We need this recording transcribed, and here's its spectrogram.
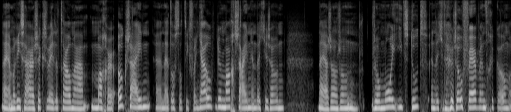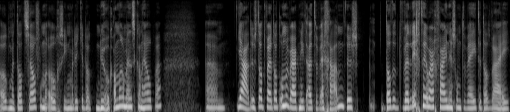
nou ja, Marisa, haar seksuele trauma mag er ook zijn. net als dat die van jou er mag zijn. En dat je zo'n nou ja, zo'n zo'n zo mooi iets doet. En dat je daar zo ver bent gekomen, ook met dat zelf onder ogen zien. Maar dat je dat nu ook andere mensen kan helpen. Ehm, ja, dus dat wij dat onderwerp niet uit de weg gaan. Dus dat het wellicht heel erg fijn is om te weten dat wij,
